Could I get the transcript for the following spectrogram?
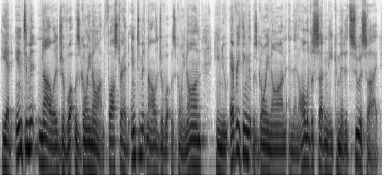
he had intimate knowledge of what was going on. Foster had intimate knowledge of what was going on. He knew everything that was going on, and then all of a sudden he committed suicide.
